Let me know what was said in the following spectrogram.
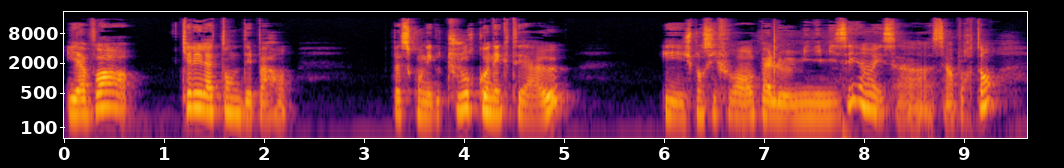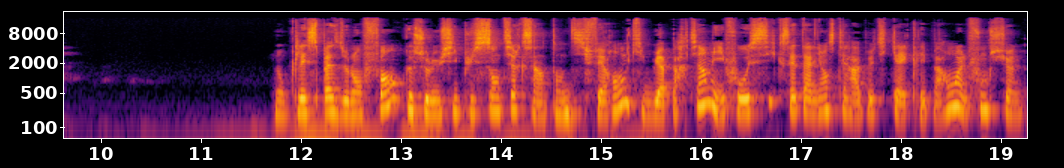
et à voir quelle est l'attente des parents. Parce qu'on est toujours connecté à eux, et je pense qu'il faut vraiment pas le minimiser, hein, et ça, c'est important. Donc l'espace de l'enfant, que celui-ci puisse sentir que c'est un temps différent, qui lui appartient, mais il faut aussi que cette alliance thérapeutique avec les parents, elle fonctionne.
